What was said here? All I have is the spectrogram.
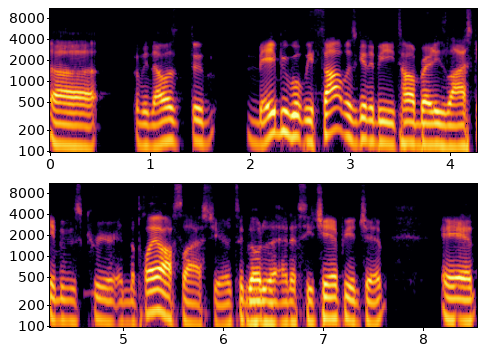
uh, I mean, that was the maybe what we thought was going to be Tom Brady's last game of his career in the playoffs last year to go to the NFC Championship, and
